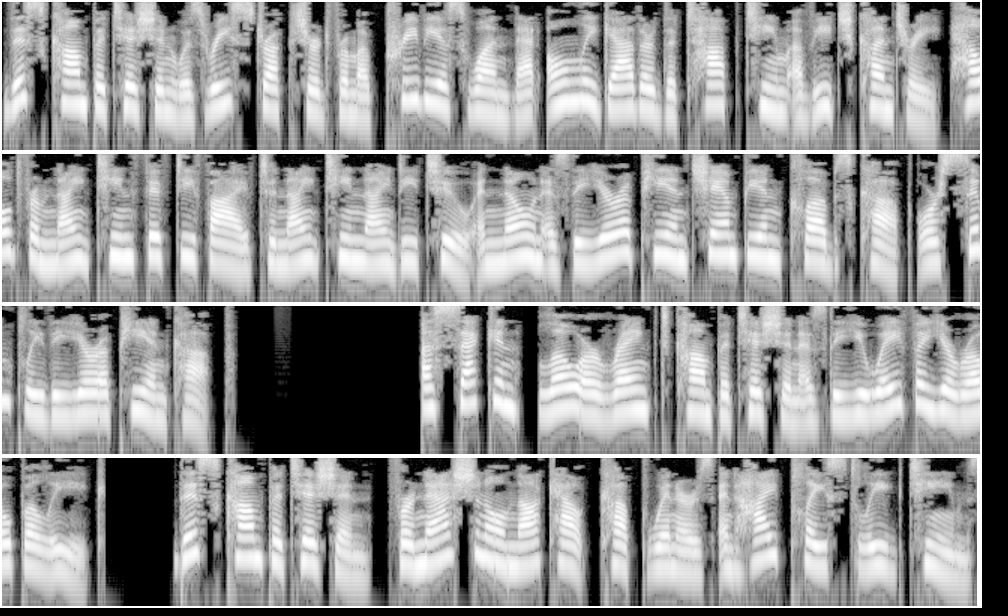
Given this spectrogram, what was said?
This competition was restructured from a previous one that only gathered the top team of each country, held from 1955 to 1992 and known as the European Champion Clubs Cup or simply the European Cup. A second, lower-ranked competition is the UEFA Europa League. This competition, for national knockout cup winners and high-placed league teams,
